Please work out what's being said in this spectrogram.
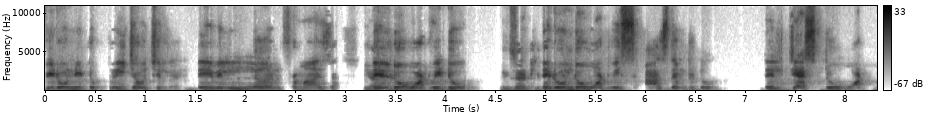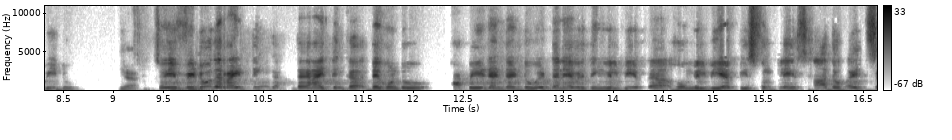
we don't need to preach our children; they will learn from us. Yeah. They'll do what we do. Exactly. They don't do what we ask them to do. They'll just do what we do. Yeah. So if we do the right thing, then I think uh, they're going to copy it and then do it. Then everything will be uh, home will be a peaceful place. Otherwise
